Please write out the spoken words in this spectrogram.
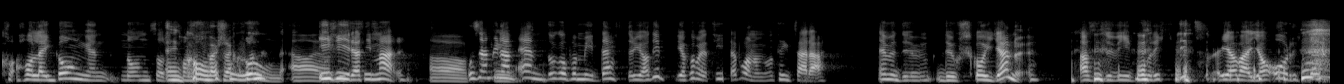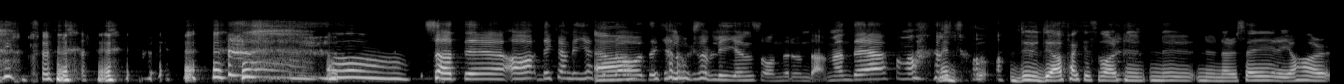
hålla igång en, någon sorts En konversation. Ja, ja, i fyra visst. timmar. Ja, Och sen vill han ändå gå på middag efter. Jag, typ, jag kommer att titta på honom och tänkte så här. Nej men du, du skojar nu. Alltså du vill på riktigt. Jag bara, jag orkar inte. Ah. Så att eh, ja, det kan bli jättebra. Ja. och Det kan också bli en sån runda. Men det får man Men du, det har faktiskt varit nu, nu, nu när du säger det. Jag, har,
